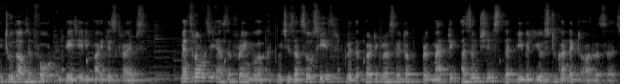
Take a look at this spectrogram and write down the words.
in 2004 in page 85 describes methodology as the framework which is associated with a particular set of pragmatic assumptions that we will use to conduct our research.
